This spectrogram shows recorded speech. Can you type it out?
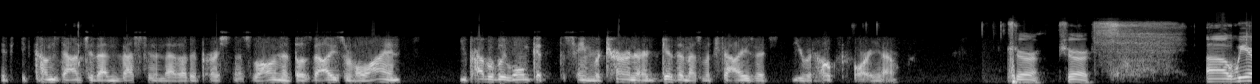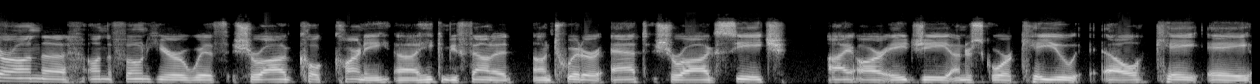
it, it comes down to that investment in that other person as well, and if those values don't align, you probably won't get the same return or give them as much value as you would hope for. You know. Sure, sure. Uh, we are on the on the phone here with Chirag Kulkarni. Uh, he can be found at on Twitter at Chirag C H I R A G underscore K U L K A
